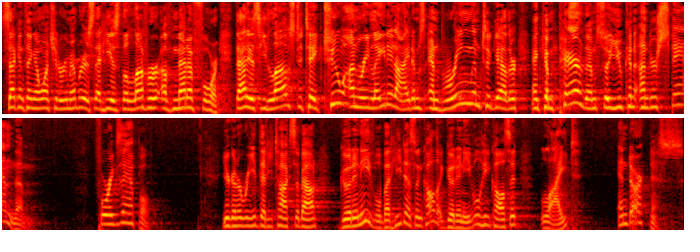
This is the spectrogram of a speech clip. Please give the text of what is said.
Second thing I want you to remember is that he is the lover of metaphor. That is, he loves to take two unrelated items and bring them together and compare them so you can understand them. For example, you're going to read that he talks about good and evil, but he doesn't call it good and evil, he calls it light and darkness.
